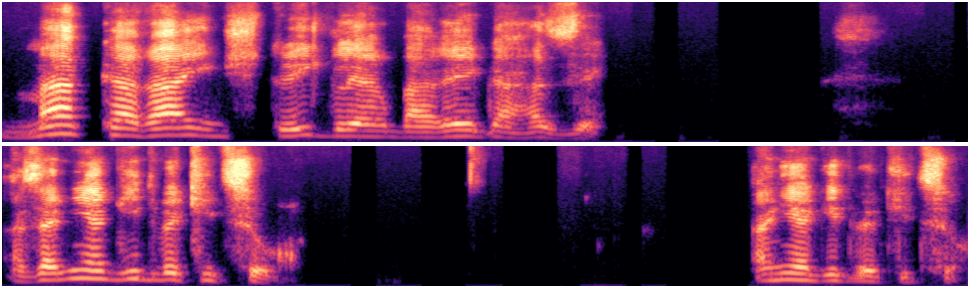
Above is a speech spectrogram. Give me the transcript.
מה קרה עם שטריגלר ברגע הזה? אז אני אגיד בקיצור. אני אגיד בקיצור.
